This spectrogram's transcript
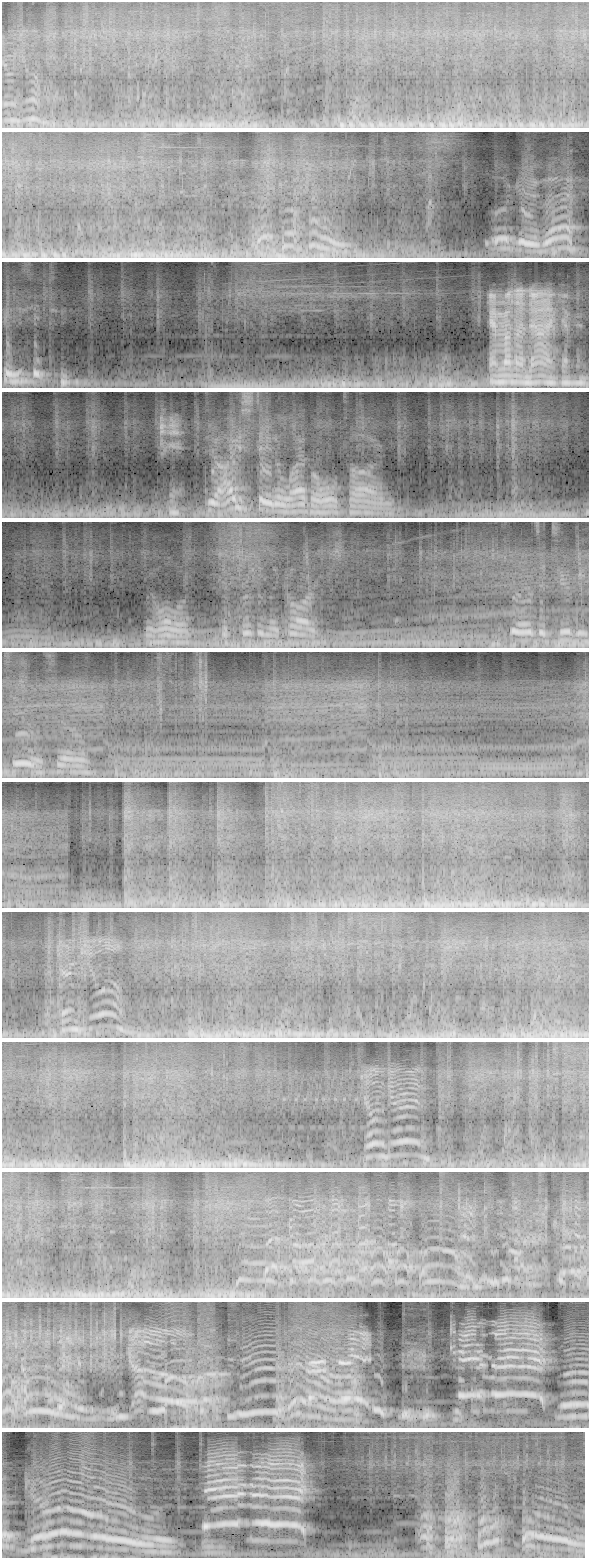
Kill him. Let's go! Look at that. I'm about to die, Kevin. Shit. Dude, I stayed alive the whole time. Wait, hold on. The person in the car. So it's a 2v2, so. Kevin, kill him! Kill him, Kevin! Let's go! go! Yeah! Damn it! Let's go! Damn it! Oh,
